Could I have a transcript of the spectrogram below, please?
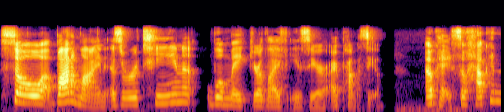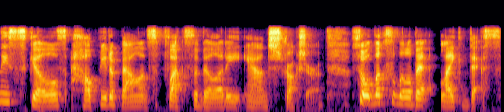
So bottom line is a routine will make your life easier i promise you Okay, so how can these skills help you to balance flexibility and structure? So it looks a little bit like this.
